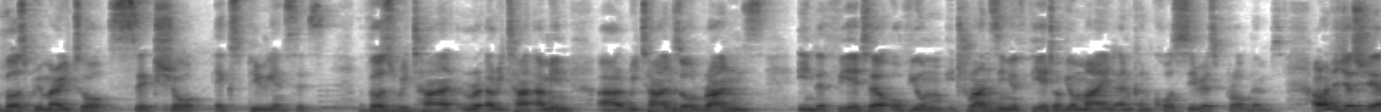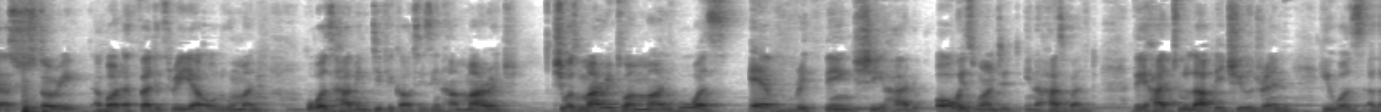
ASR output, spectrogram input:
those premarital sexual experiences. Those return, return I mean, uh, returns or runs in the theater of your it runs in your theater of your mind and can cause serious problems i want to just share a story about a 33 year old woman who was having difficulties in her marriage she was married to a man who was everything she had always wanted in a husband. They had two lovely children. He was a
